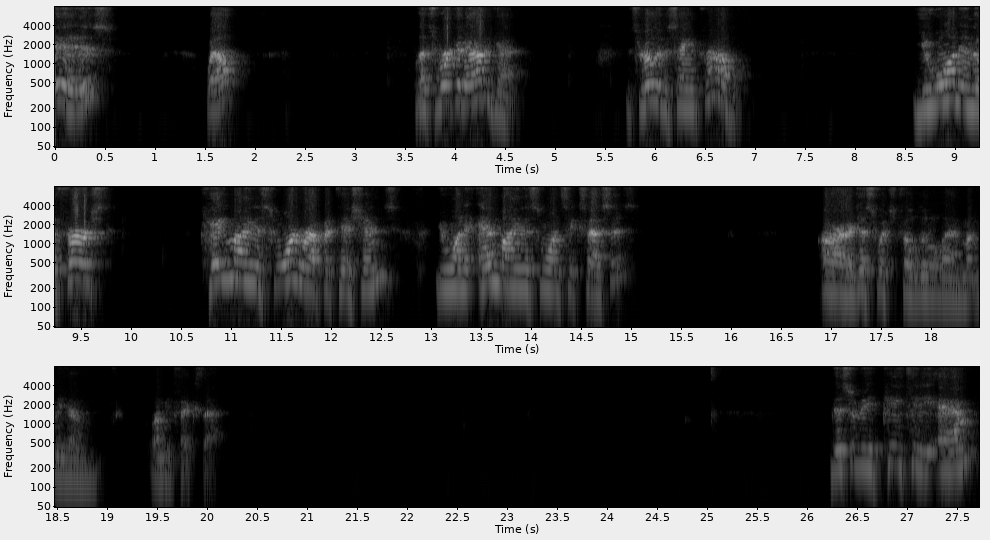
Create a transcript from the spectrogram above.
is, well, let's work it out again. It's really the same problem. You want in the first k minus 1 repetitions, you want n minus 1 successes. All right, I just switched to a little n. Let me um, let me fix that. This would be p to the m,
